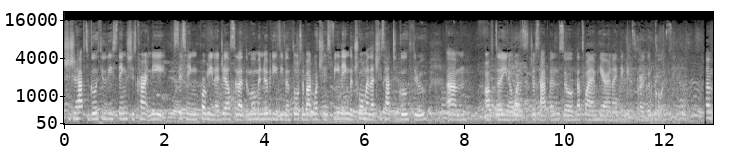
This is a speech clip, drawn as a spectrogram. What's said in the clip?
She should have to go through these things. She's currently sitting probably in a jail cell at the moment. Nobody's even thought about what she's feeling, the trauma that she's had to go through um, after you know what's just happened. So that's why I'm here, and I think it's for a good cause. Um,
